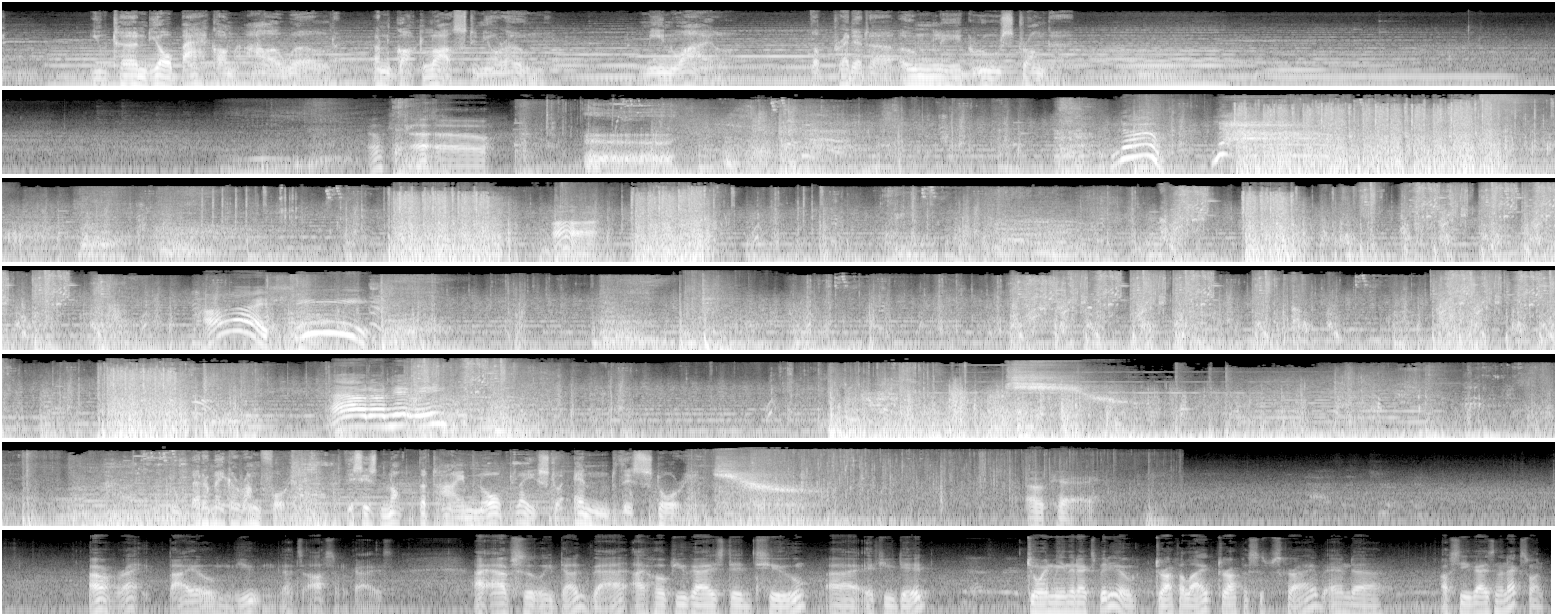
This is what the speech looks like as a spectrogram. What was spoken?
You turned your back on our world and got lost in your own. Meanwhile, the Predator only grew stronger. Okay. Uh-oh. No! No! Ah. I see. For it. This is not the time nor place to end this story. Okay. All right, Biomutant. That's awesome, guys. I absolutely dug that. I hope you guys did too. Uh, if you did, join me in the next video. Drop a like, drop a subscribe, and uh, I'll see you guys in the next one.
